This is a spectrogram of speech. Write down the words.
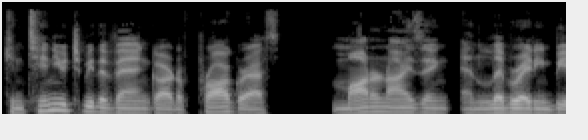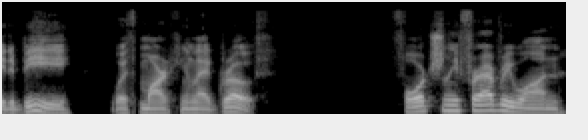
continue to be the vanguard of progress, modernizing and liberating B2B with marketing led growth. Fortunately for everyone,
